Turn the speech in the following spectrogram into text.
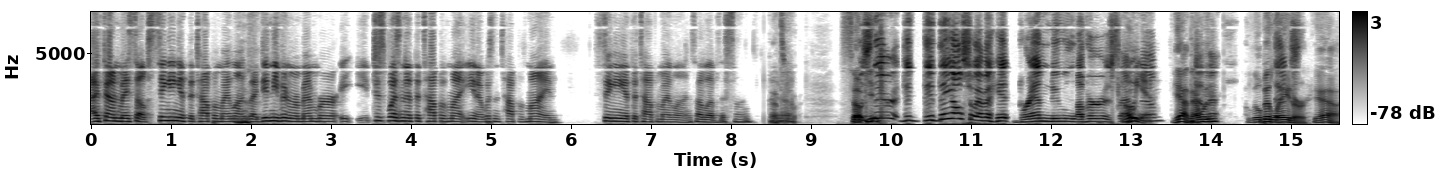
I found myself singing at the top of my lungs. I didn't even remember. It, it just wasn't at the top of my you know it wasn't top of mind. Singing at the top of my lungs. I love this song. That's Yeah. so was yeah, there? Did, did they also have a hit, "Brand New Lover"? Is that Oh, yeah. them? yeah, that Yeah, was that- a little bit later. Yeah.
